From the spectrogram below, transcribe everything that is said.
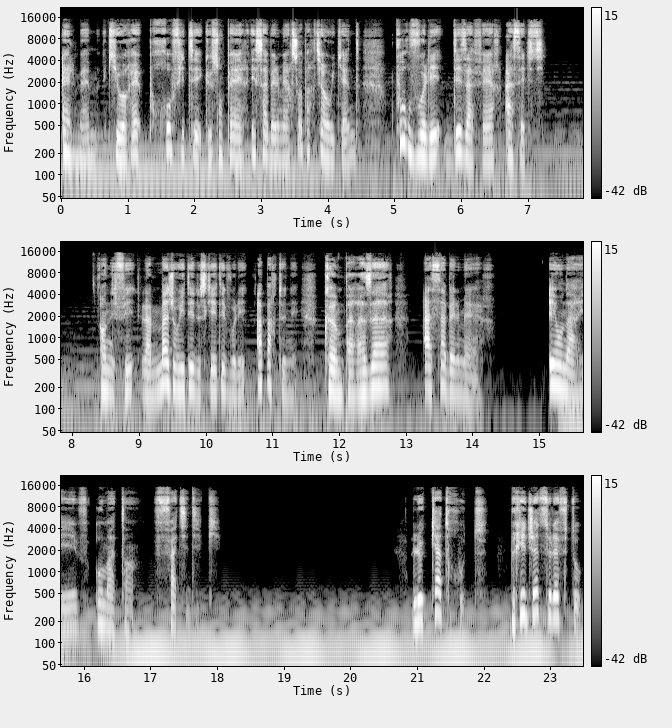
elle-même qui aurait profité que son père et sa belle-mère soient partis en week-end pour voler des affaires à celle-ci. En effet, la majorité de ce qui a été volé appartenait, comme par hasard, à sa belle-mère. Et on arrive au matin fatidique. Le 4 août, Bridget se lève tôt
